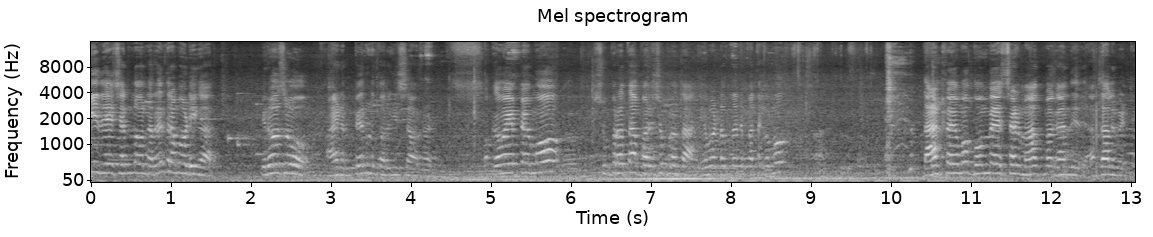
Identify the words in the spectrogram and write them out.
ఈ దేశంలో నరేంద్ర మోడీ గారు ఈరోజు ఆయన పేరును తొలగిస్తూ ఉన్నాడు. ఒకవైపేమో శుభ్రత పరిశుభ్రత ఏమంటుందని పథకము? దాంట్లో ఏమో బొమ్మ వేస్తాడు మహాత్మా గాంధీ అద్దాలు పెట్టి.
